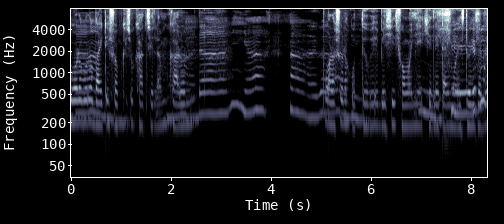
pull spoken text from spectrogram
বড় বড় বাইটে সব কিছু খাচ্ছিলাম কারণ পড়াশোনা করতে হবে বেশি সময় নিয়ে খেলে টাইম ওয়েস্ট হয়ে যাবে।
